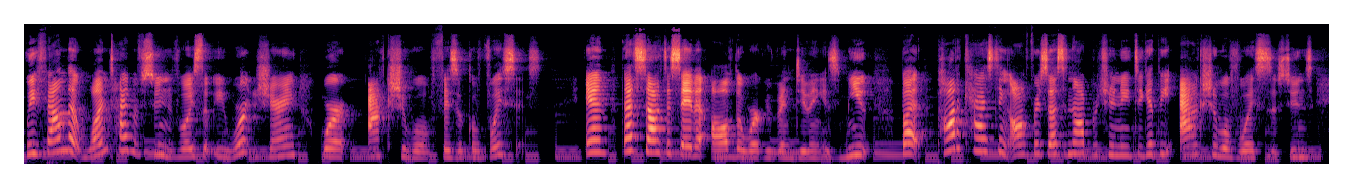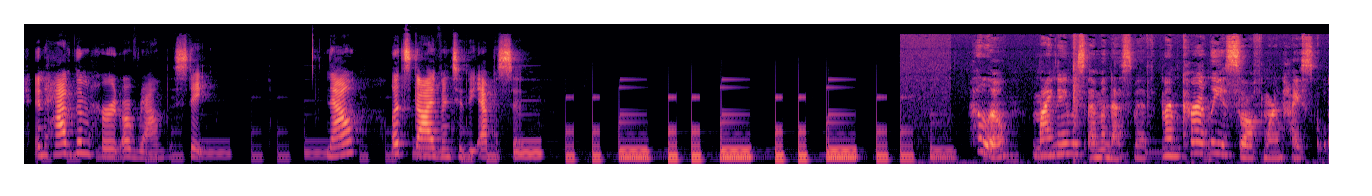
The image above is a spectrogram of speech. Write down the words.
we found that one type of student voice that we weren't sharing were actual physical voices. And that's not to say that all of the work we've been doing is mute, but podcasting offers us an opportunity to get the actual voices of students and have them heard around the state. Now, let's dive into the episode. Hello, my name is Emma Nesmith, and I'm currently a sophomore in high school.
